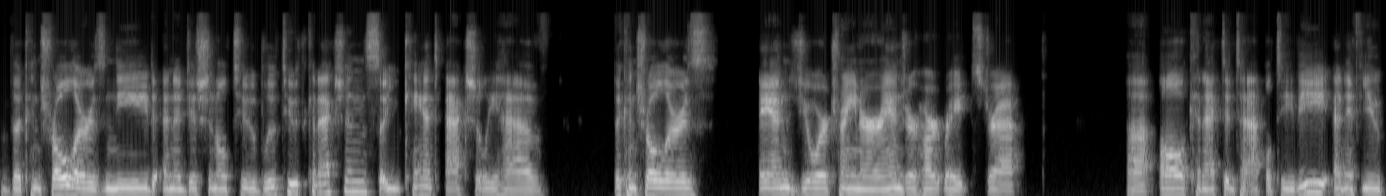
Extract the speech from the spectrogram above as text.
the controllers need an additional two Bluetooth connections, so you can't actually have the controllers and your trainer and your heart rate strap uh, all connected to Apple TV. And if you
